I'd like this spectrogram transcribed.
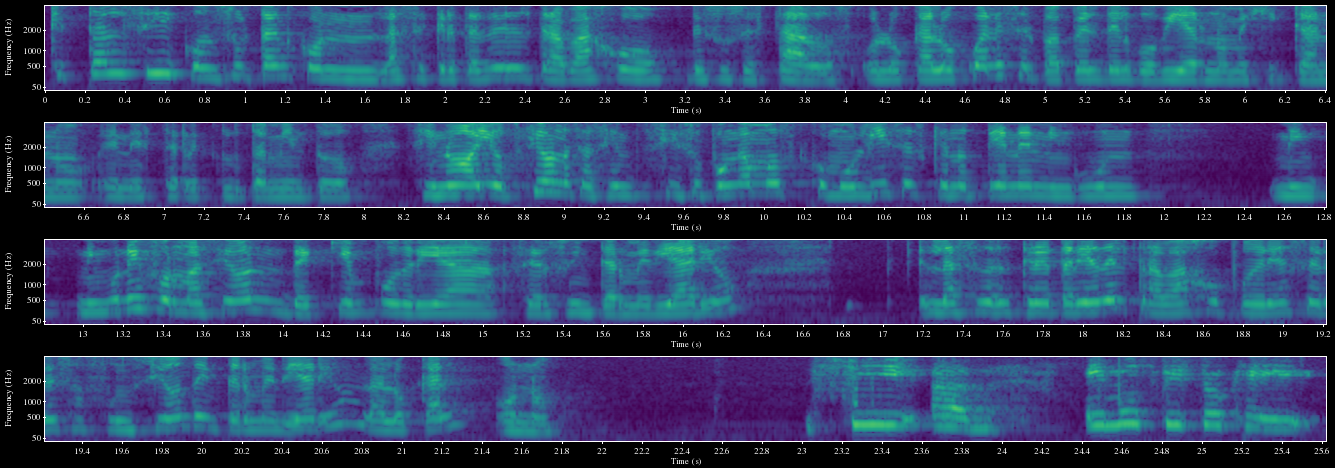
¿Qué tal si consultan con la Secretaría del Trabajo de sus estados o local o cuál es el papel del gobierno mexicano en este reclutamiento? Si no hay opción, o sea, si supongamos como Ulises que no tiene ningún ninguna información de quién podría ser su intermediario. ¿La Secretaría del Trabajo podría hacer esa función de intermediario, la local, o no? Sí, um, hemos visto que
